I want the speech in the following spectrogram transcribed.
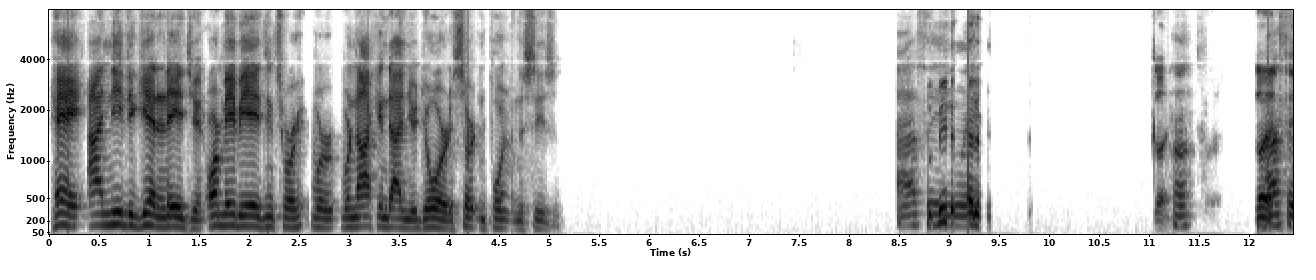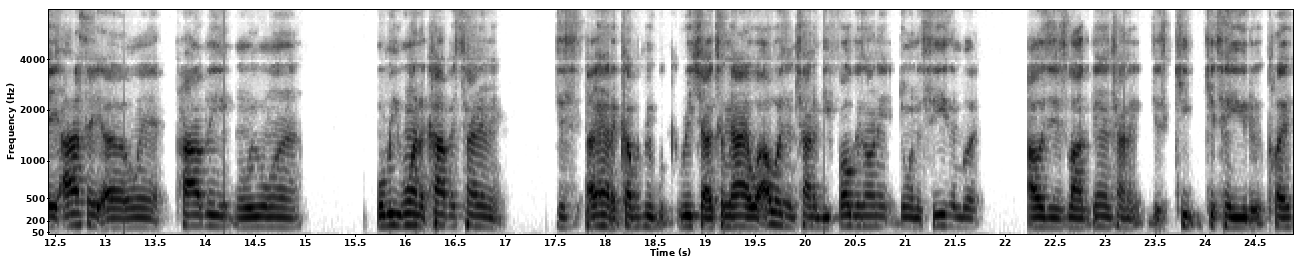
hey, I need to get an agent? Or maybe agents were were were knocking down your door at a certain point in the season. I say when Good. Huh? Go I say I say uh when probably when we won when we won the conference tournament. Just I had a couple people reach out to me. I well, I wasn't trying to be focused on it during the season, but I was just locked in trying to just keep continue to play.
